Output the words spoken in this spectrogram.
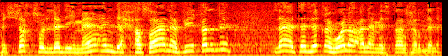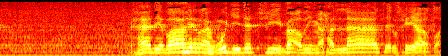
فالشخص الذي ما عنده حصانة في قلبه لا تثقه ولا على مثقال خردلة. هذه ظاهرة وجدت في بعض محلات الخياطة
